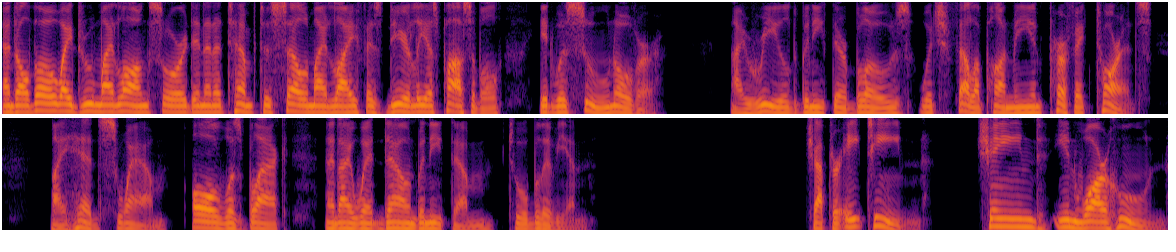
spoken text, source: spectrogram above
and although I drew my long sword in an attempt to sell my life as dearly as possible, it was soon over. I reeled beneath their blows, which fell upon me in perfect torrents. My head swam, all was black, and I went down beneath them to oblivion. Chapter 18 Chained in Warhoon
